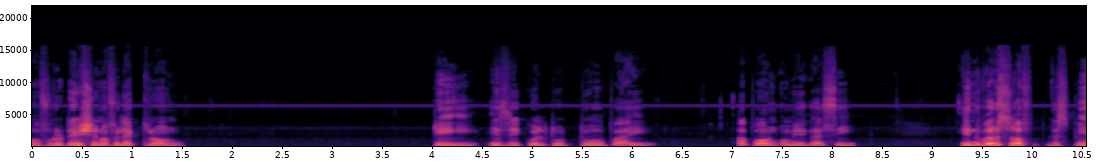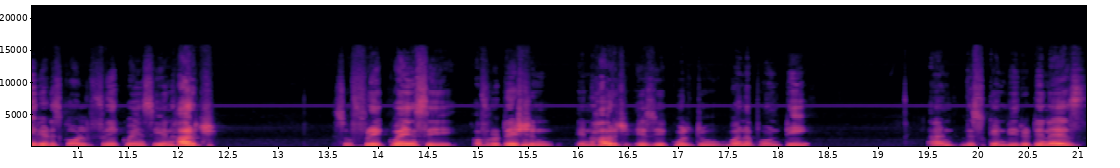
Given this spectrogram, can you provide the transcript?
of rotation of electron t is equal to 2 pi upon omega c inverse of this period is called frequency in Hertz. So, frequency of rotation in Hertz is equal to 1 upon T and this can be written as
